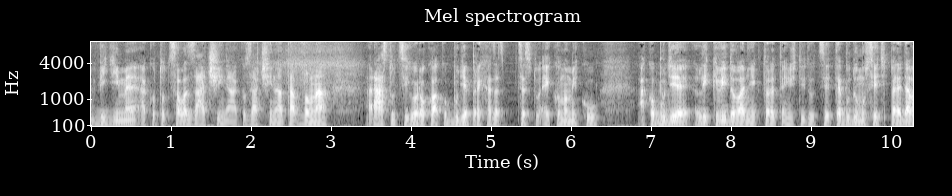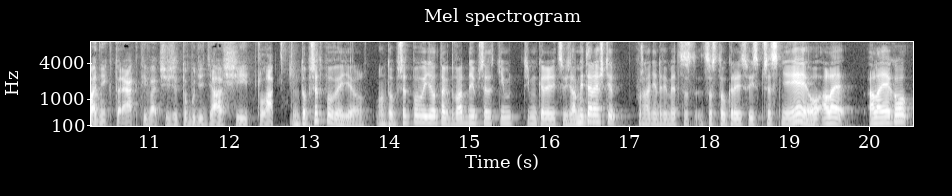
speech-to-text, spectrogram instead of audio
vidíme, ako to celé začína, ako začína tá vlna rastúcich úrokov, ako bude prechádzať cez tú ekonomiku ako bude likvidovať niektoré tie inštitúcie, te budú musieť predávať niektoré aktíva, čiže to bude ďalší tlak. On to předpověděl. On to předpověděl tak dva dny před tím, tím Credit Suisse. A my teda ještě pořádně nevíme, co, co s tou Credit Suisse přesně je, jo? Ale, ale jako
